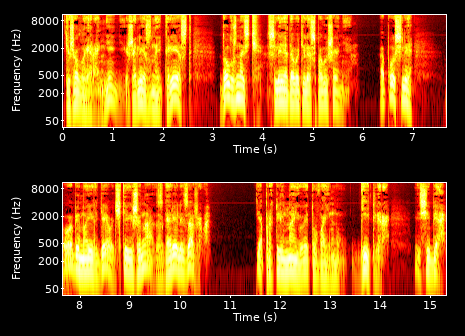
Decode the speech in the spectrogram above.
тяжелые ранения, железный крест, должность следователя с повышением. А после обе моих девочки и жена сгорели заживо. Я проклинаю эту войну, Гитлера и себя.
